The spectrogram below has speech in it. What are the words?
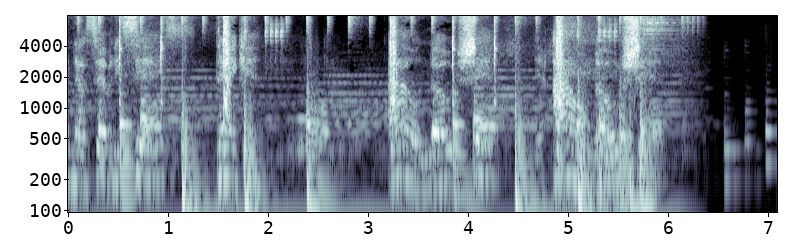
Riding out 76, thinking, I don't know shit. I don't know shit.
